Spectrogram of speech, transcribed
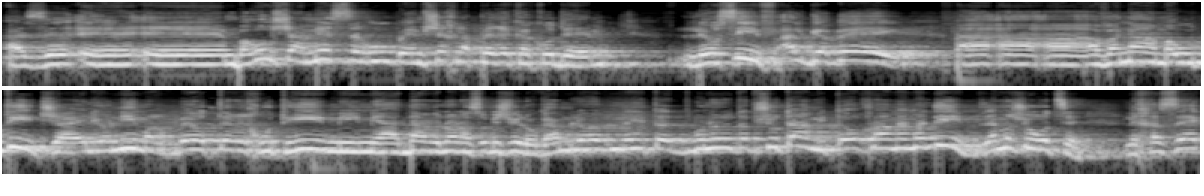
אז אה, אה, אה, ברור שהמסר הוא בהמשך לפרק הקודם, להוסיף על גבי ההבנה המהותית שהעליונים הרבה יותר איכותיים מהאדם ולא נעשו בשבילו, גם להתבוננות הפשוטה מתוך הממדים, זה מה שהוא רוצה, לחזק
